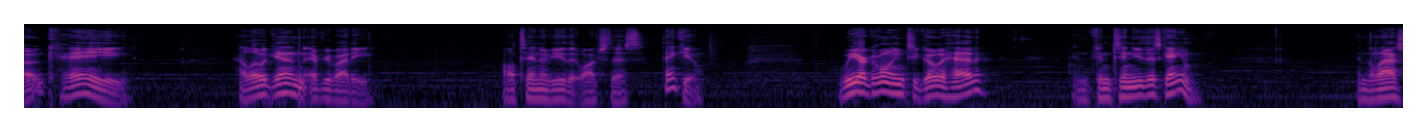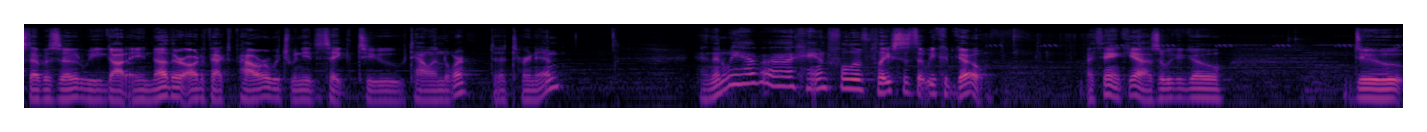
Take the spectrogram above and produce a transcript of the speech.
Okay. Hello again, everybody. All 10 of you that watch this. Thank you. We are going to go ahead and continue this game. In the last episode, we got another artifact of power, which we need to take to Talendor to turn in. And then we have a handful of places that we could go. I think, yeah. So we could go do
